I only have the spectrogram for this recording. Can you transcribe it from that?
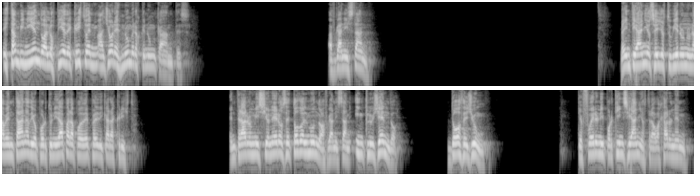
están viniendo a los pies de Cristo en mayores números que nunca antes. Afganistán. Veinte años ellos tuvieron una ventana de oportunidad para poder predicar a Cristo. Entraron misioneros de todo el mundo a Afganistán, incluyendo dos de Jung, que fueron y por 15 años trabajaron en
